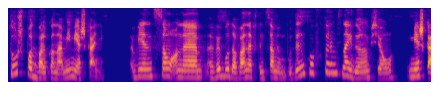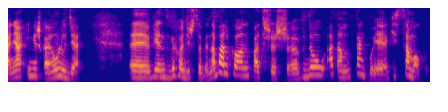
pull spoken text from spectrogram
tuż pod balkonami mieszkań więc są one wybudowane w tym samym budynku, w którym znajdują się mieszkania i mieszkają ludzie. E, Więc wychodzisz sobie na balkon, patrzysz w dół, a tam tankuje jakiś samochód.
